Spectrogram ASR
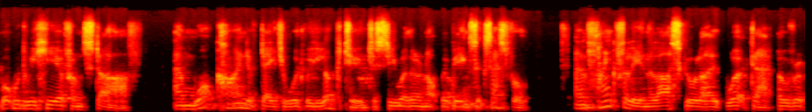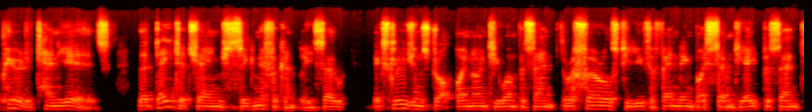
What would we hear from staff? And what kind of data would we look to to see whether or not we're being successful? And thankfully in the last school i worked at over a period of 10 years the data changed significantly. So exclusions dropped by 91% the referrals to youth offending by 78%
